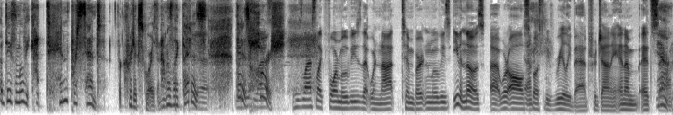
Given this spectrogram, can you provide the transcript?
a decent movie. Got ten percent for critic scores, and I was like, that is Yeah. that is His last- harsh. his last like four movies that were not Tim Burton movies, even those uh, were all Yeah. supposed to be really bad for Johnny. And I'm it's Yeah. uh,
